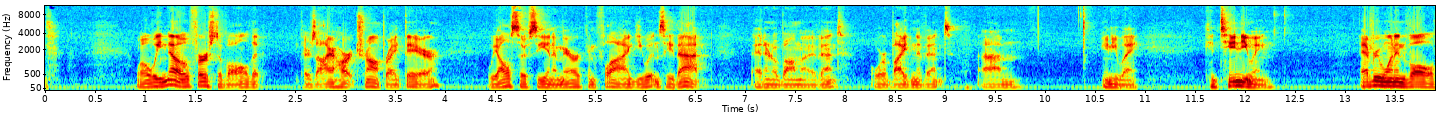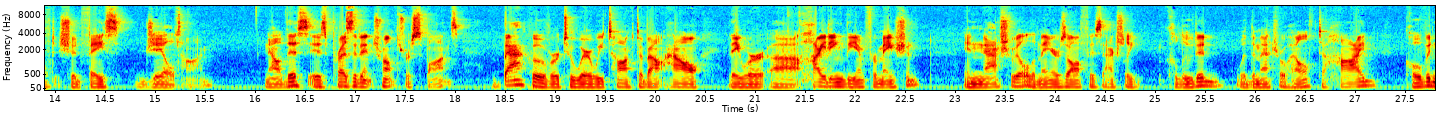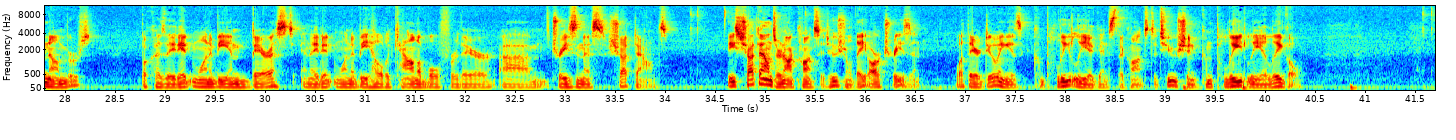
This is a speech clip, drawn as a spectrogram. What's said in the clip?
well, we know, first of all, that there's I Heart Trump right there. We also see an American flag. You wouldn't see that at an Obama event or a Biden event. Um, anyway, continuing, everyone involved should face jail time. Now, this is President Trump's response back over to where we talked about how they were uh, hiding the information in Nashville. The mayor's office actually colluded with the Metro Health to hide COVID numbers because they didn't want to be embarrassed and they didn't want to be held accountable for their um, treasonous shutdowns. These shutdowns are not constitutional, they are treason. What they're doing is completely against the Constitution, completely illegal.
